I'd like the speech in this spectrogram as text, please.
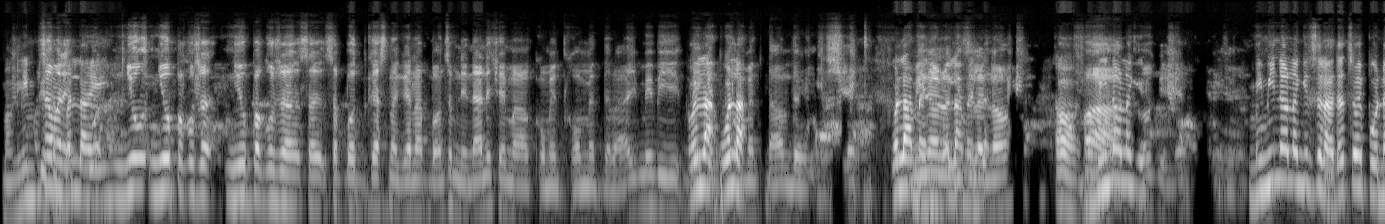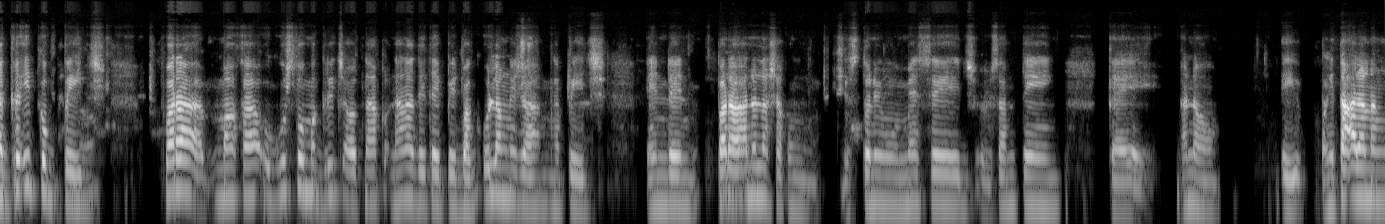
manglimpyo sa balay. new new pa ko sa new pa ko sa sa, sa podcast na ganap ba unsa man ni nani siya mga comment comment dira ay maybe they Wala, can wala. comment down there shit Wala man, wala man. sila no Oh, maminaw Fuck. lang gyud- okay Miminaw lang gid sila. That's why po nag-create kog page para maka gusto mag-reach out na na na type page bag-o lang ni siya nga page. And then para ano lang siya kung gusto nimo message or something kay ano eh pangitaan lang ng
